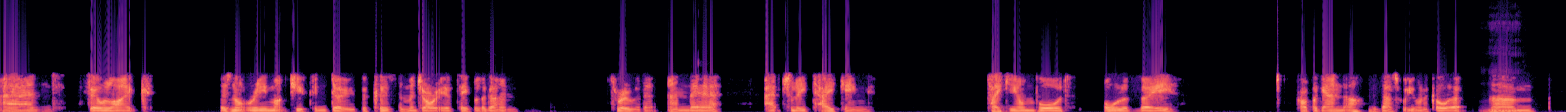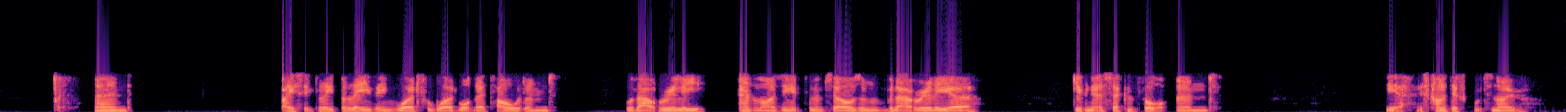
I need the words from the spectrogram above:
and feel like there's not really much you can do because the majority of people are going through with it and they're actually taking taking on board all of the propaganda, if that's what you want to call it, Mm. um, and basically believing word for word what they're told, and without really analysing it for themselves, and without really uh, giving it a second thought. And yeah, it's kind of difficult to know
